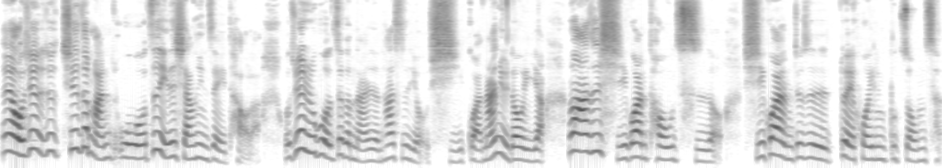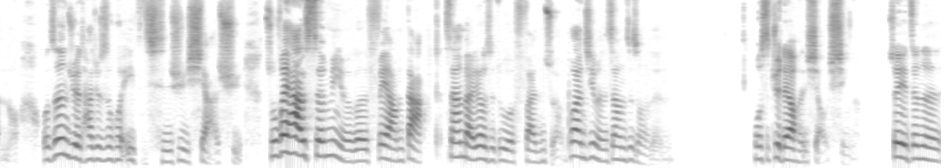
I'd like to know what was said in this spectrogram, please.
哎呀，我觉得就其实这蛮我我自己是相信这一套啦。我觉得如果这个男人他是有习惯，男女都一样，如果他是习惯偷吃哦。习惯就是对婚姻不忠诚哦，我真的觉得他就是会一直持续下去，除非他的生命有一个非常大三百六十度的翻转，不然基本上这种人，我是觉得要很小心啊。所以真的，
